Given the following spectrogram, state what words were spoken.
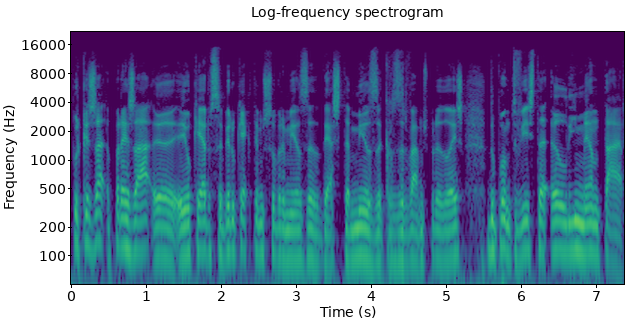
porque já, para já eh, eu quero saber o que é que temos sobre a mesa desta mesa que reservámos para dois, do ponto de vista alimentar.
